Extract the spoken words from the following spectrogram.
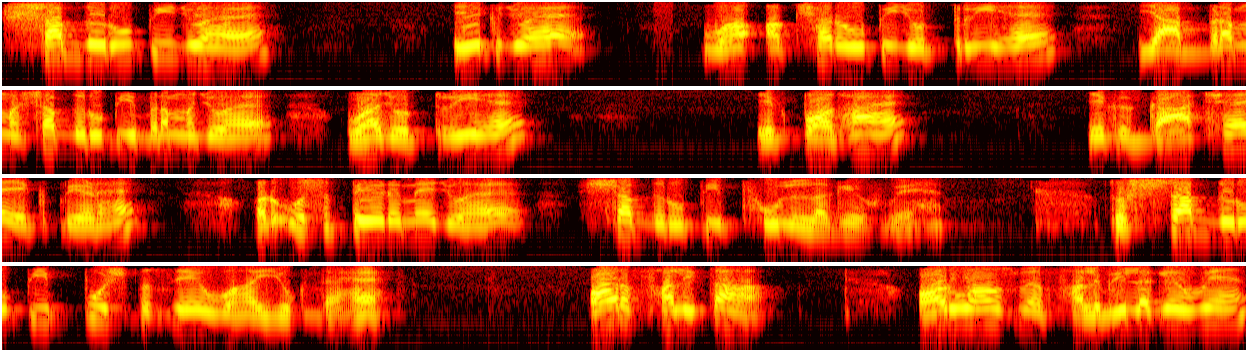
शब्द रूपी जो है, एक जो है, वह अक्षर रूपी जो ट्री है, या ब्रह्म शब्द रूपी ब्रह्म जो है, वह जो ट्री है, एक पौधा है, एक गाछ है, एक पेड़ है और उस पेड़ में जो है शब्द रूपी फूल लगे हुए हैं। तो शब्द रूपी पुष्प से वह युक्त है और फलिता, और वह उसमें फल भी लगे हुए हैं।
